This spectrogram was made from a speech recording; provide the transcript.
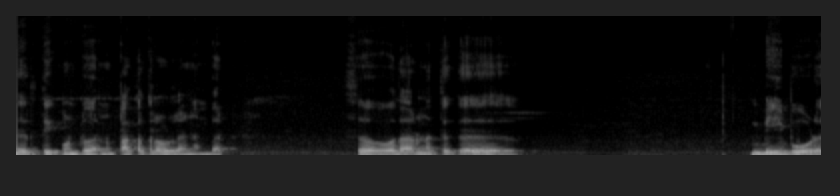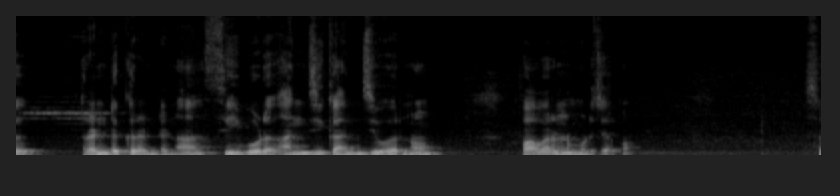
நிறுத்தி கொண்டு வரணும். பக்கத்தில் உள்ள நம்பர் ஸோ உதாரணத்துக்கு பி போர்டு ரெண்டுக்கு ரெண்டுனா சி போர்டு அஞ்சுக்கு அஞ்சு வரணும். பவர்னு முடிச்சிருக்கோம் ஸோ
